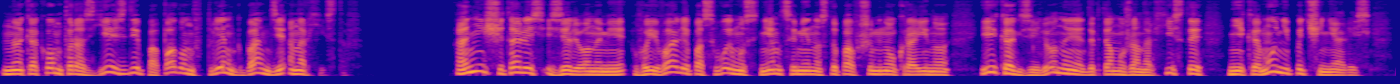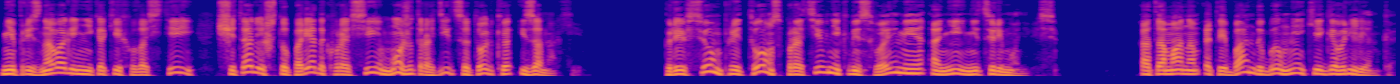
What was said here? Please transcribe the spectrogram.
на каком-то разъезде попал он в плен к банде анархистов. Они считались зелеными, воевали по-своему с немцами, наступавшими на Украину, и, как зеленые, да к тому же анархисты, никому не подчинялись, не признавали никаких властей, считали, что порядок в России может родиться только из анархии. При всем при том с противниками своими они не церемонились. Атаманом этой банды был некий Гавриленко,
